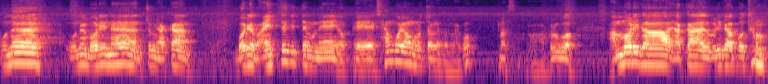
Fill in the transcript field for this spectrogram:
오늘 오늘 머리는 좀 약간 머리가 많이 뜨기 때문에 옆에 상고형으로 잘라달라고. 맞습니다. 어, 그리고 앞머리가 약간 우리가 보통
